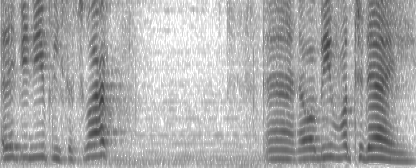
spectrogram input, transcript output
And if you're new, please subscribe. And that will be for today.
